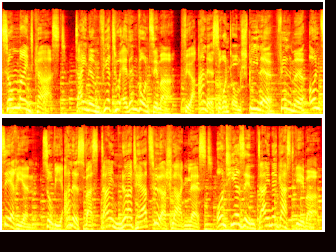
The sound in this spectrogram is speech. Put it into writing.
zum Mindcast, deinem virtuellen Wohnzimmer. Für alles rund um Spiele, Filme und Serien. Sowie alles, was dein Nerdherz höher schlagen lässt. Und hier sind deine Gastgeber,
